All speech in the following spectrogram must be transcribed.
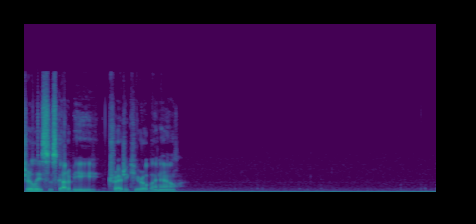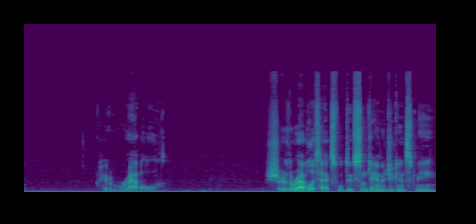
Surely this has got to be Tragic Hero by now. Okay, Rabble. Sure, the Rabble attacks will do some damage against me.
